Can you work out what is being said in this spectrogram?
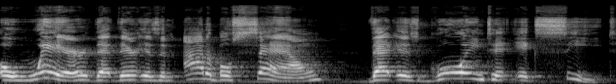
aware that there is an audible sound that is going to exceed,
